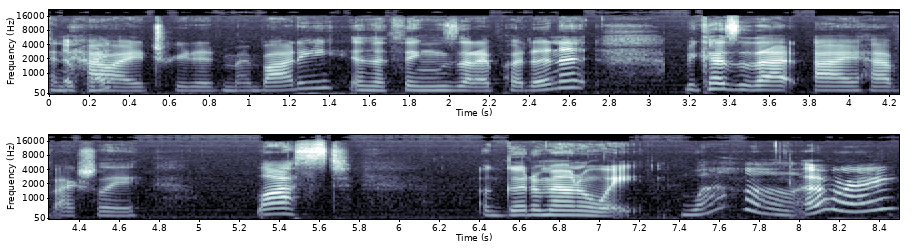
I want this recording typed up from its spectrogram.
and how I treated my body and the things that I put in it. Because of that, I have actually lost a good amount of weight. Wow. All right.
